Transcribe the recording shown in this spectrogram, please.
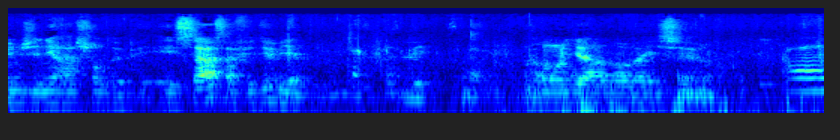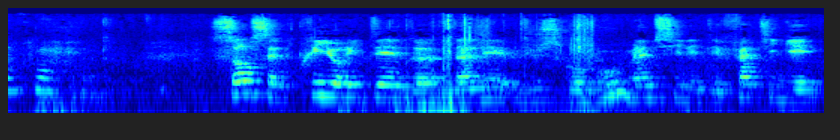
Une génération de paix. Et ça, ça fait du bien. Quand il y a un envahisseur. Sans cette priorité d'aller jusqu'au bout, même s'il était fatigué,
